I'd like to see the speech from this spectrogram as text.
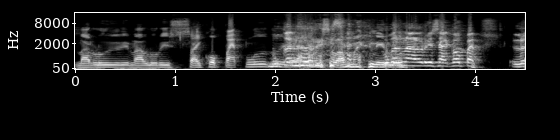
naluri-naluri psikopat lu tuh Bukan ya, naluri selama ini Bukan lu. naluri psikopat. Lu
